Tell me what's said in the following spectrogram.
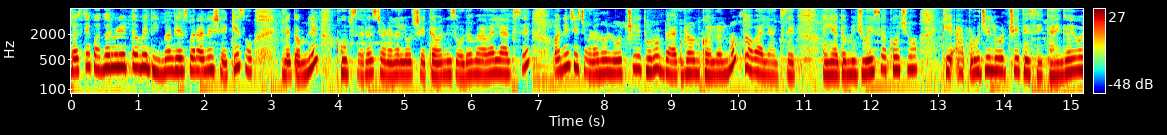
દસથી પંદર મિનિટ તમે ધીમા ગેસ પર આને શેકીશો, એટલે તમને ખૂબ સરસ ચણાના લોટ શેકાવાની સોડમ આવવા લાગશે અને જે ચણાનો લોટ છે એ થોડો ડાર્ક બ્રાઉન કલરનો થવા લાગશે. અહીંયા તમે જોઈ શકો છો કે આપણો જે લોટ છે તે શેકાઈ ગયો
